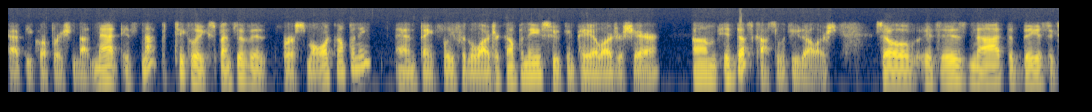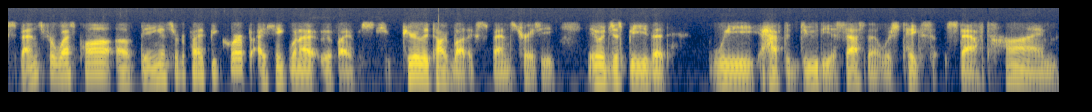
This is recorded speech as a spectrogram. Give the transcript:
at bcorporation.net. It's not particularly expensive for a smaller company, and thankfully for the larger companies who can pay a larger share, um, it does cost a few dollars. So it is not the biggest expense for West Paw of being a certified B Corp. I think when I, if I purely talk about expense, Tracie, it would just be that we have to do the assessment, which takes staff time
